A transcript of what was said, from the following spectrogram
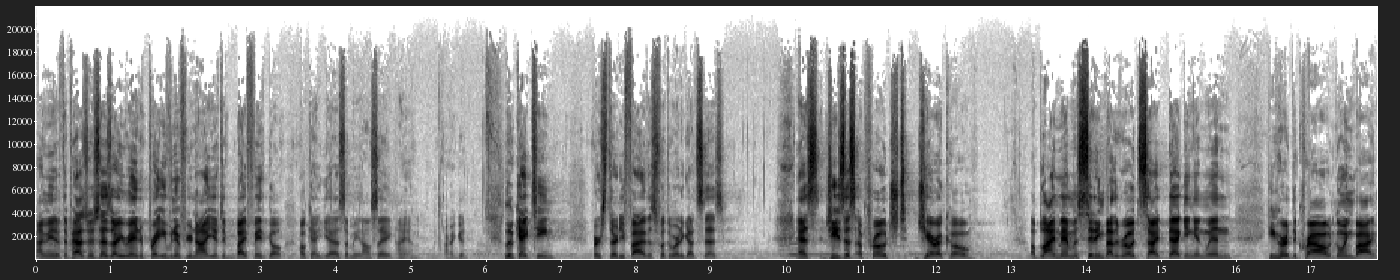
I mean, if the pastor says, Are you ready to pray? Even if you're not, you have to, by faith, go, Okay, yes. I mean, I'll say, I am. All right, good. Luke 18, verse 35. This is what the Word of God says. As Jesus approached Jericho, a blind man was sitting by the roadside begging, and when he heard the crowd going by,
